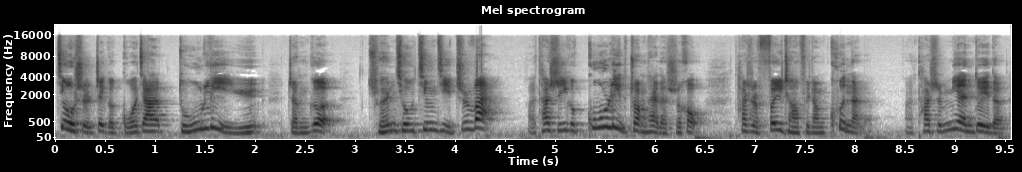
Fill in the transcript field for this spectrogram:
就是这个国家独立于整个全球经济之外啊，它是一个孤立的状态的时候，它是非常非常困难的啊，它是面对的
